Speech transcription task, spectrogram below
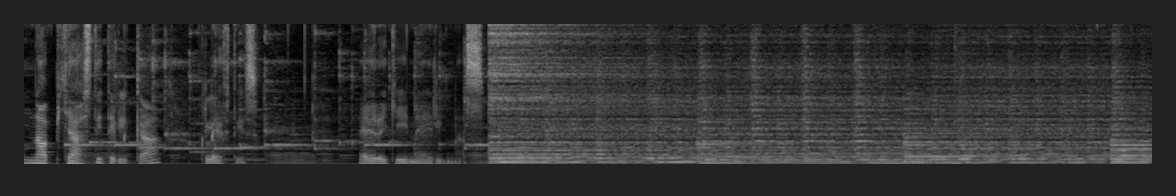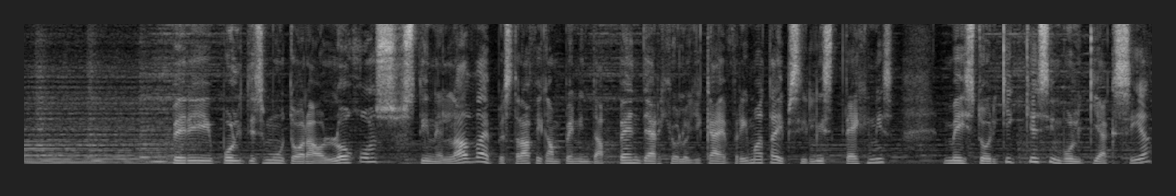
να πιαστεί τελικά κλέφτης. Έρε και είναι Έλληνας. Περί πολιτισμού τώρα ο λόγος, στην Ελλάδα επεστράφηκαν 55 αρχαιολογικά ευρήματα υψηλής τέχνης με ιστορική και συμβολική αξία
